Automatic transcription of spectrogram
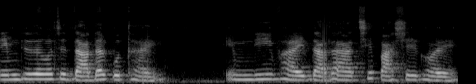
দাদা বলছে দাদা কোথায়? এমনি ভাই, দাদা আছে পাশের ঘরে।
